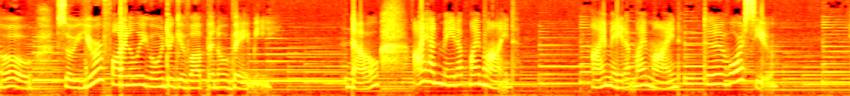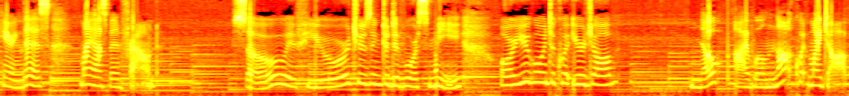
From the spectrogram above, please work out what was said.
Oh, so you're finally going to give up and obey me? No, I had made up my mind. I made up my mind to divorce you. Hearing this, my husband frowned. So, if you're choosing to divorce me, are you going to quit your job? Nope, I will not quit my job.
